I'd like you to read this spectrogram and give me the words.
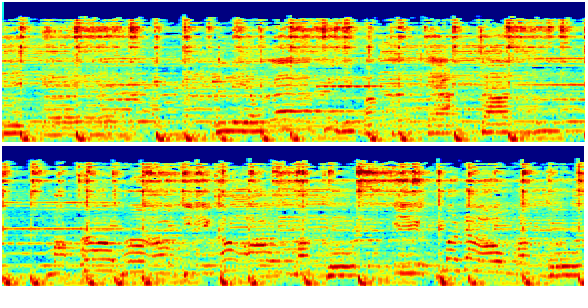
ที่แก่เลี้ยวแลพี่บังเอิแก้มจันมะพร้าวหาที่เขาเอามาขุดอีกมะนาวมาขูด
